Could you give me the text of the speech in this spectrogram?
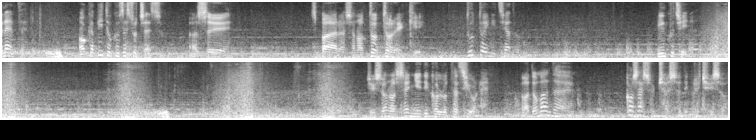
Tenente, ho capito cos'è successo. Ah sì? Spara, sono tutto orecchi. Tutto è iniziato in cucina. Ci sono segni di colluttazione. La domanda è... Cos'è successo di preciso?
